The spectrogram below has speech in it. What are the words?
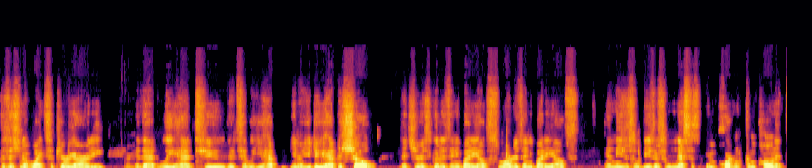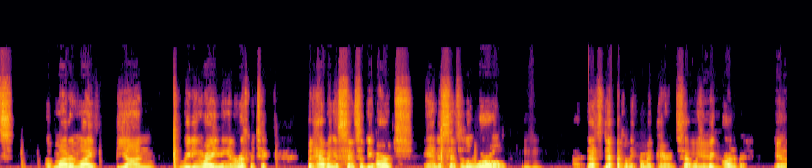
position of white superiority right. that we had to that said well you have you know you do you have to show that you're as good as anybody else smart as anybody else and these are some these are some necess- important components of modern life beyond reading writing and arithmetic but having a sense of the arts and a sense of the world mm-hmm. uh, that's definitely from my parents that was yeah. a big part of it yeah and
